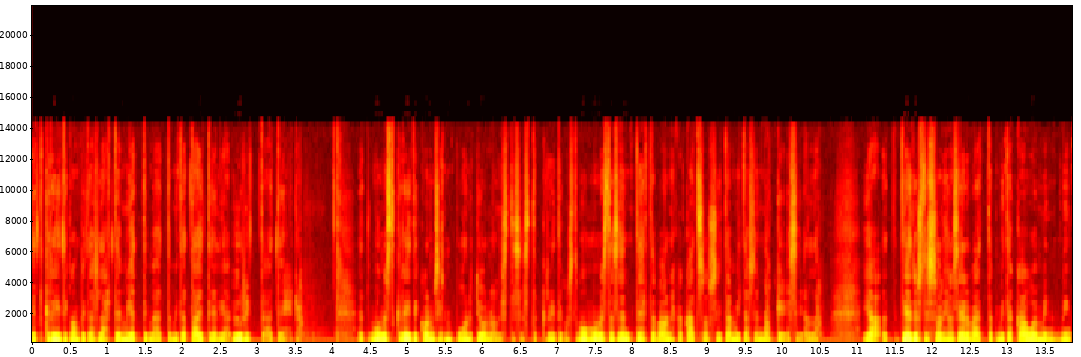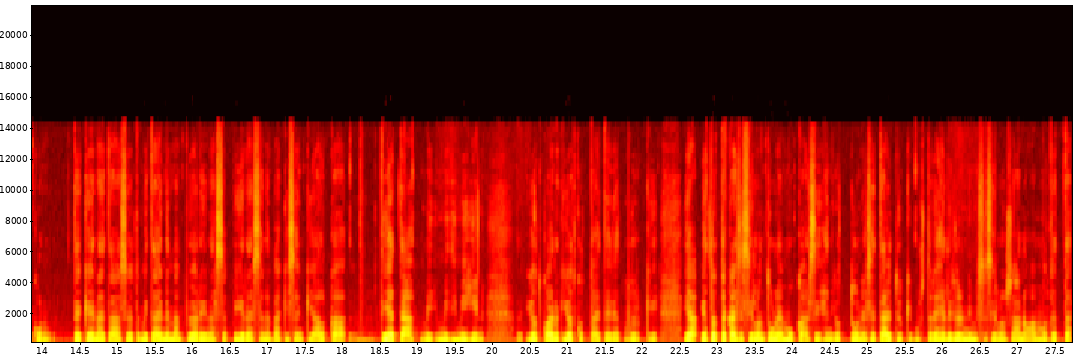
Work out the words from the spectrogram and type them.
että kriitikon pitäisi lähteä miettimään, että mitä taiteilija yrittää tehdä. Et mun mielestä kriitikon, siis mä puhun nyt journalistisesta kriitikosta, mun, mun mielestä sen tehtävä on ehkä katsoa sitä, mitä se näkee siellä. Ja tietysti se on ihan selvää, että mitä kauemmin niin kun tekee näitä asioita, mitä enemmän pyörii näissä piireissä, ne väkisenkin alkaa tietää, mi- mi- mihin jotku, ainakin jotkut taiteilijat mm. pyrkii. Ja, ja totta kai se silloin tulee mukaan siihen juttuun, ja se täytyykin musta rehellisyyden nimissä silloin sanoa, mutta mm. että,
